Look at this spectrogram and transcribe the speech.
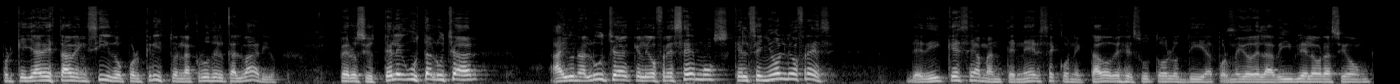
porque ya está vencido por Cristo en la cruz del Calvario. Pero si a usted le gusta luchar, hay una lucha que le ofrecemos, que el Señor le ofrece. Dedíquese a mantenerse conectado de Jesús todos los días por medio de la Biblia y la oración.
